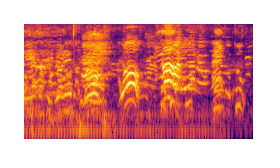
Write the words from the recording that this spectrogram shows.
Iya, masih drone tok. Ayo. Eh, tujuh. Ayo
